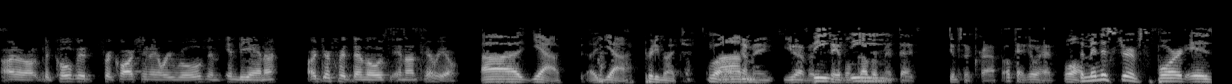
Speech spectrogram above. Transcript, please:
I don't know. The COVID precautionary rules in Indiana are different than those in Ontario. Uh, yeah, uh, yeah, pretty much. Well, I Um, mean, you have a the- stable the- government that gives a crap. Okay, go ahead. Well, The minister of sport is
